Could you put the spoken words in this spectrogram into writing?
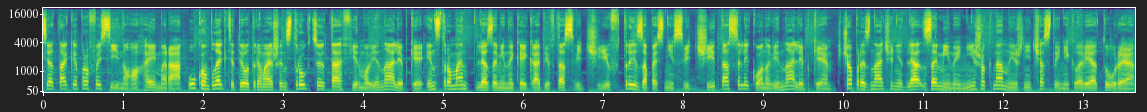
початківця, так і професійного геймера. У комплекті ти отримаєш інструкцію та фірмові наліпки, інструмент для заміни кейкапів та свічів, три запасні свічі та силіконові наліпки, що призначені для заміни ніжок на нижній частині клавіатури.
